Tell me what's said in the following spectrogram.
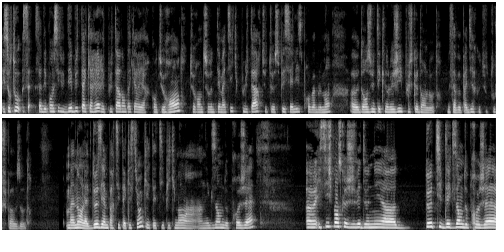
Et surtout, ça, dépend aussi du début de ta carrière et plus tard dans ta carrière. Quand tu rentres, tu rentres sur une thématique, plus tard, tu te spécialises probablement euh, dans une technologie plus que dans l'autre. Mais ça ne veut pas dire que tu ne touches pas aux autres. Maintenant, la deuxième partie de ta question, qui était typiquement un, exemple de projet. Euh, ici, je pense que je vais donner euh, deux types d'exemples de projets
